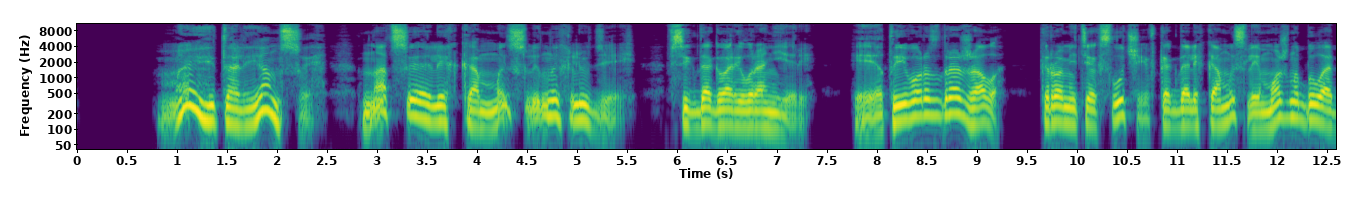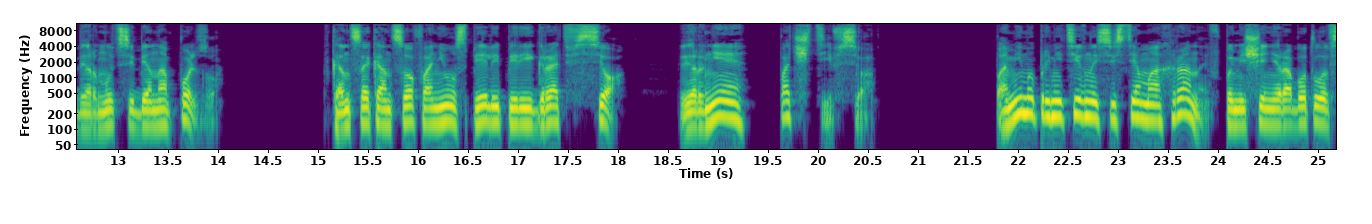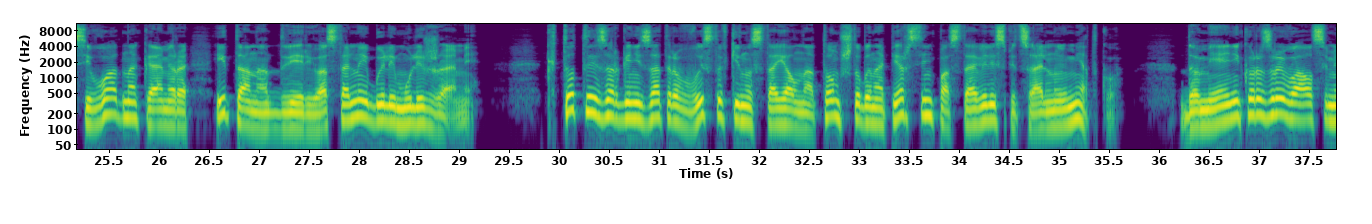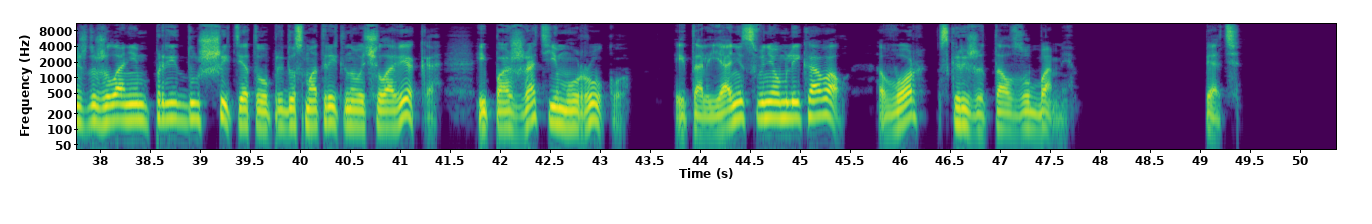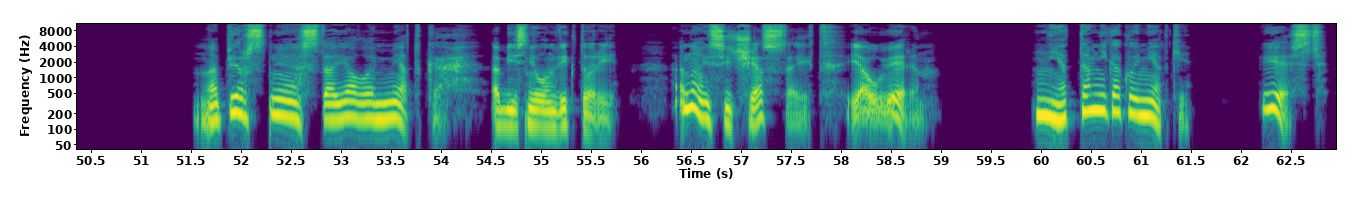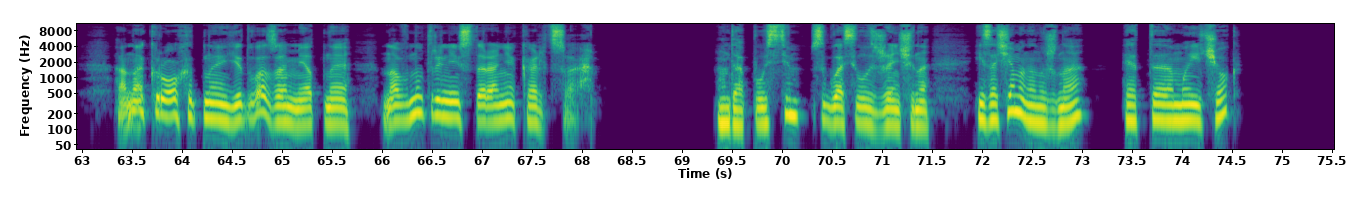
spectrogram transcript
«Мы, итальянцы, нация легкомысленных людей», — всегда говорил Раньери. И это его раздражало кроме тех случаев, когда легкомыслие можно было обернуть себе на пользу. В конце концов, они успели переиграть все. Вернее, почти все. Помимо примитивной системы охраны, в помещении работала всего одна камера, и та над дверью, остальные были муляжами. Кто-то из организаторов выставки настоял на том, чтобы на перстень поставили специальную метку. Доменико разрывался между желанием придушить этого предусмотрительного человека и пожать ему руку. Итальянец в нем ликовал, вор скрежетал зубами. Пять. «На перстне стояла метка», — объяснил он Виктории. «Она и сейчас стоит, я уверен». «Нет там никакой метки». «Есть. Она крохотная, едва заметная, на внутренней стороне кольца. «Допустим», — согласилась женщина. «И зачем она нужна? Это маячок?»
